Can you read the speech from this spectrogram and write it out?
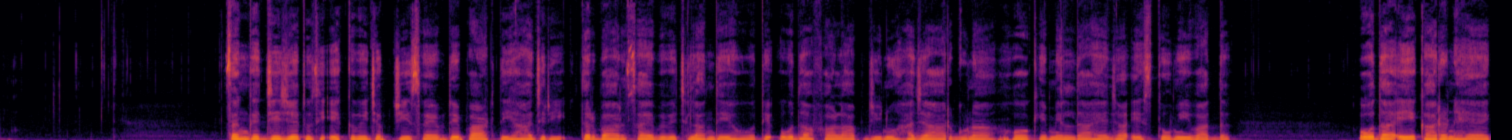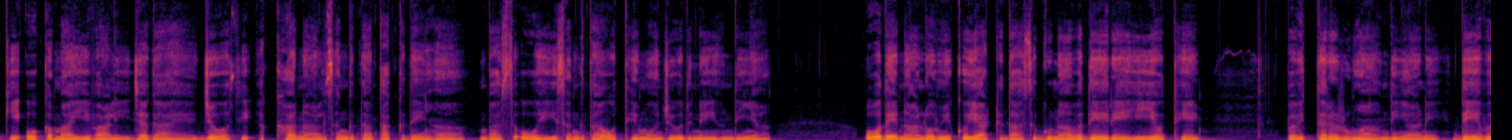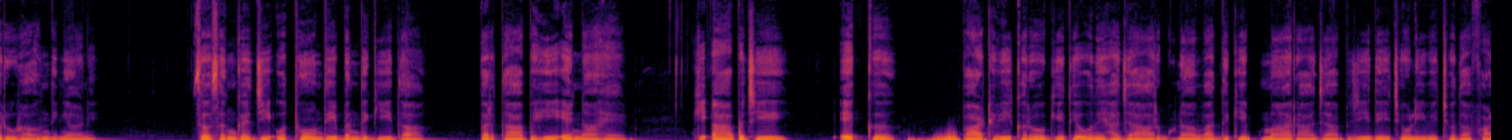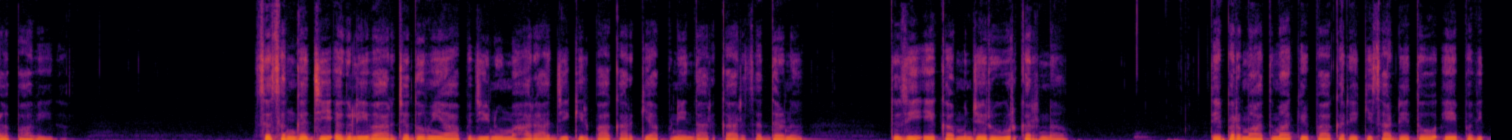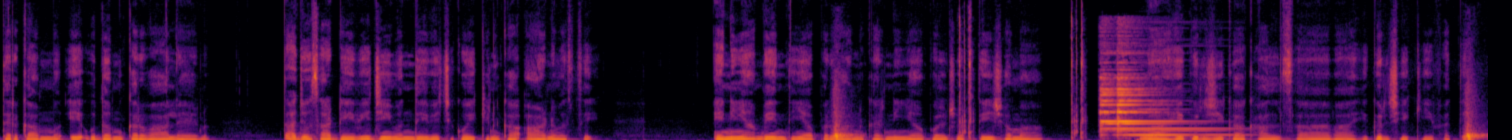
ਸੰਗਤ ਜੀ, ਜੇ ਤੁਸੀਂ ਇੱਕ ਵੀ ਜਪਜੀ ਸਾਹਿਬ ਦੇ ਪਾਠ ਦੀ ਹਾਜ਼ਰੀ ਦਰਬਾਰ ਸਾਹਿਬ ਵਿੱਚ ਲਾਉਂਦੇ ਹੋ, ਤੇ ਉਹਦਾ ਫਲ ਆਪ ਜੀ ਨੂੰ ਹਜ਼ਾਰ ਗੁਣਾ ਹੋ ਕੇ ਮਿਲਦਾ ਹੈ ਜਾਂ ਇਸ ਤੋਂ ਵੀ ਵੱਧ। ਉਹਦਾ ਇਹ ਕਾਰਨ ਹੈ ਕਿ ਉਹ ਕਮਾਈ ਵਾਲੀ ਜਗ੍ਹਾ ਹੈ, ਜੋ ਅਸੀਂ ਅੱਖਾਂ ਨਾਲ ਸੰਗਤਾਂ ਤੱਕਦੇ ਹਾਂ, ਬਸ ਉਹੀ ਸੰਗਤਾਂ ਉੱਥੇ ਮੌਜੂਦ ਨਹੀਂ ਹੁੰਦੀਆਂ। ਉਹਦੇ ਨਾਲੋਂ ਵੀ ਕੋਈ 8-10 ਗੁਣਾ ਵਧੇਰੇ ਹੀ ਉੱਥੇ ਪਵਿੱਤਰ ਰੂਹਾਂ ਹੁੰਦੀਆਂ ਨੇ, ਦੇਵ ਰੂਹਾਂ ਹੁੰਦੀਆਂ ਨੇ। ਸੋ ਸੰਗਤ ਜੀ ਉਥੋਂ ਦੀ ਬੰਦਗੀ ਦਾ ਪ੍ਰਤਾਪ ਹੀ ਇੰਨਾ ਹੈ ਕਿ ਆਪ ਜੀ ਇੱਕ ਪਾਠ ਵੀ ਕਰੋਗੇ ਤੇ ਉਹਦੇ ਹਜ਼ਾਰ ਗੁਣਾ ਵੱਧ ਕੇ ਮਹਾਰਾਜ ਆਪ ਜੀ ਦੇ ਝੋਲੀ ਵਿੱਚ ਉਹਦਾ ਫਲ ਪਾਵੇਗਾ। ਸੋ ਸੰਗਤ ਜੀ ਅਗਲੀ ਵਾਰ ਜਦੋਂ ਵੀ ਆਪ ਜੀ ਨੂੰ ਮਹਾਰਾਜ ਜੀ ਕਿਰਪਾ ਕਰਕੇ ਆਪਣੇ ਦਰ ਘਰ ਸੱਦਣ, ਤੁਸੀਂ ਇਹ ਕੰਮ ਜ਼ਰੂਰ ਕਰਨਾ। ਅਤੇ ਪਰਮਾਤਮਾ ਕਿਰਪਾ ਕਰੇ ਕਿ ਸਾਡੇ ਤੋਂ ਇਹ ਪਵਿੱਤਰ ਕੰਮ, ਇਹ ਉਦਮ ਕਰਵਾ ਲੈਣ, ਤਾਂ ਜੋ ਸਾਡੇ ਵੀ ਜੀਵਨ ਦੇ ਵਿੱਚ ਕੋਈ ਕਿਣਕਾ ਆਣ ਵਸੇ। ਇਨੀਆਂ ਬੇਨਤੀਆਂ ਪ੍ਰਵਾਨ ਕਰਨੀਆਂ ਪੁੱਲ ਚੁੱਕ ਦੀ ਸ਼ਮਾ। ਵਾਹਿਗੁਰੂ ਜੀ ਕਾ ਖਾਲਸਾ, ਵਾਹਿਗੁਰੂ ਜੀ ਕੀ ਫਤਿਹ।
